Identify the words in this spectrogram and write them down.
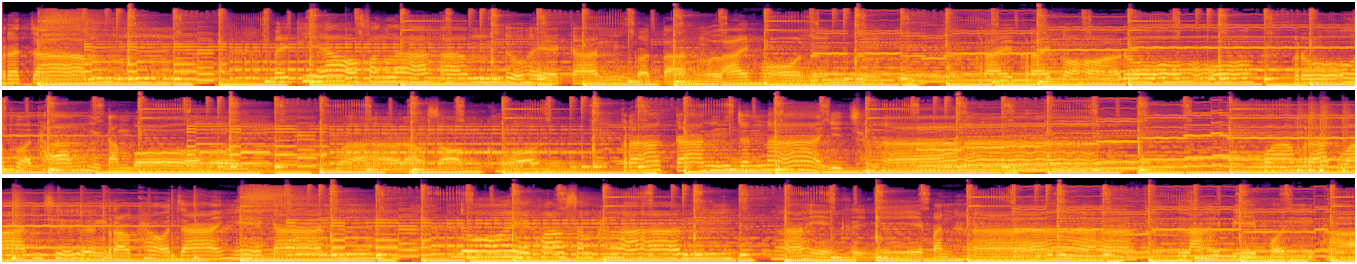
ประจำ ไปเที่ยวฟังลำด้วยกันก็ตั้งหลายหน ใครใครก็รู้ รู้ทั่วทั้งตำบล ว่าเราสองคนรักกันจนน่าอิจฉา ที่เราเข้าใจกัน ด้วยความสัมพันธ์ ไม่เคยมีปัญหา หลายปีพ้นผ่า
